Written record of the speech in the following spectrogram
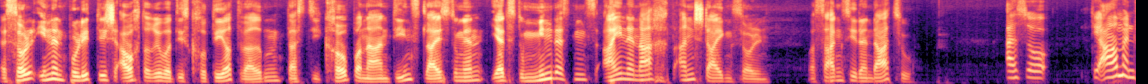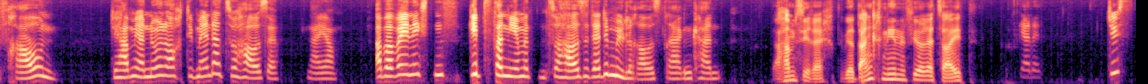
Es soll innenpolitisch auch darüber diskutiert werden, dass die körpernahen Dienstleistungen jetzt um mindestens eine Nacht ansteigen sollen. Was sagen Sie denn dazu? Also, die armen Frauen, die haben ja nur noch die Männer zu Hause. Naja, aber wenigstens gibt's dann jemanden zu Hause, der die Müll raustragen kann. Da haben Sie recht. Wir danken Ihnen für Ihre Zeit. Gerne. Tschüss.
